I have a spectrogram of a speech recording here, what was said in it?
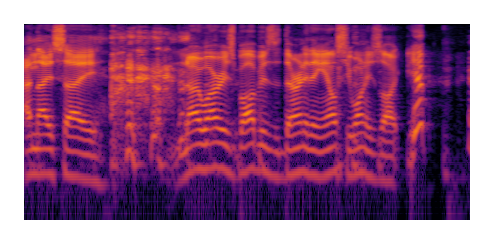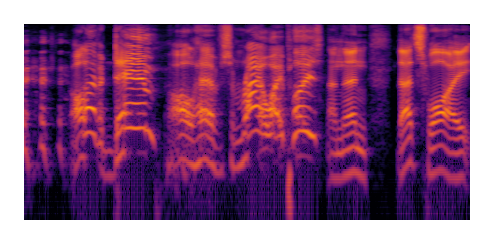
And they say, No worries, Bob. Is there anything else you want? He's like, Yep. I'll have a dam. I'll have some railway, please. And then that's why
